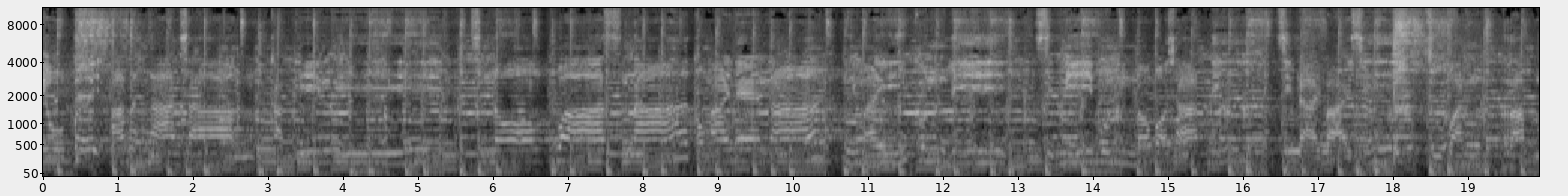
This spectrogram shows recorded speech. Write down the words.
ียวเปยพลังงานสร้างขับอีลีสนองวาสนาของอายแน่นามีไหมคนดี สิมีบุญนอบอชาตินี้ สิได้บายสีสุวรรณรับ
